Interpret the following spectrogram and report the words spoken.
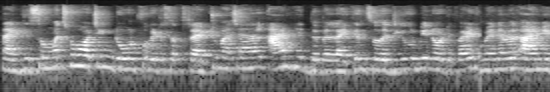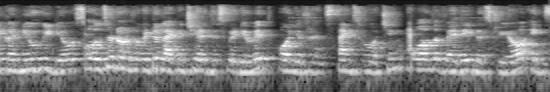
Thank you so much for watching. Don't forget to subscribe to my channel and hit the bell icon so that you will be notified whenever I make a new video also don't forget to like and share this video with all your friends. Thanks for watching. All the very best for your exam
